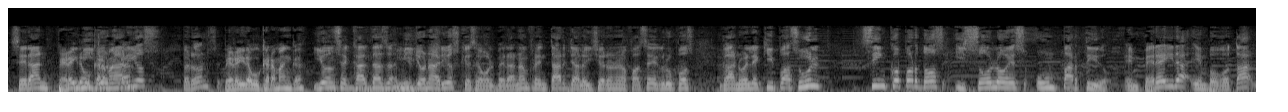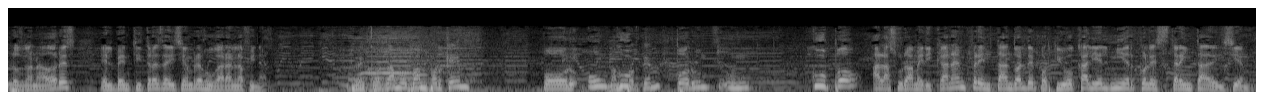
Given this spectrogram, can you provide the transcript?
serán Pereira, Millonarios, Bucaramanga. perdón, Pereira Bucaramanga. y Once Caldas Millonarios que se volverán a enfrentar, ya lo hicieron en la fase de grupos, ganó el equipo azul 5 por 2 y solo es un partido. En Pereira y en Bogotá los ganadores el 23 de diciembre jugarán la final. Recordamos, ¿van por qué? Por un, ¿Van por qué? por un, un cupo a la Suramericana enfrentando al Deportivo Cali el miércoles 30 de diciembre.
